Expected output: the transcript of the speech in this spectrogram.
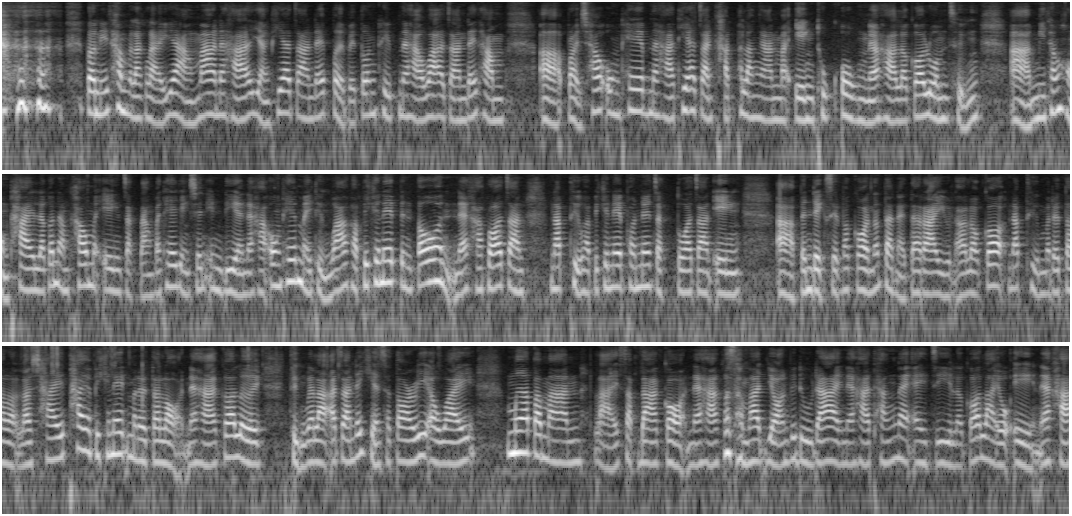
ตอนนี้ทำหลากหลายอย่างมากนะคะ อย่างที่อาจารย์ได้เปิดไปต้นคลิปนะคะ ว่าอาจารย์ได้ทำปล่อยเช่าองค์เทพนะคะ ที่อาจารย์คัดพลังงานมาเองทุกองค์นะคะ แล้วก็รวมถึงมีทั้งของไทยแล้วก็นำเข้ามาเองจากต่างประเทศอย่างเช่นอินเดียนะคะ องค์เทพหมายถึงว่าพระพิคเนตเป็นต้นนะคะ เพราะอาจารย์นับถือพระพิคเนตเพราะเนื่องจากตัวอาจารย์เองอเป็นเด็กศิลปกรตั้งแต่ไหนแต่ไรอยู่แล้วเราก็นับถือมาโดยตลอดเราใช้ไพ่พระพิคเนตมาโดยตลอดนะคะ ก็เลยถึงเวลาอาจารย์ได้เขียนสตอรี่เอาไว้ เมื่อประมาณหลายสัปดาห์ก่อนนะคะ ก็สามารถย้อนไปดูได้นะคะ ทั้งใน IG แล้วก็ Line OA นะคะ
